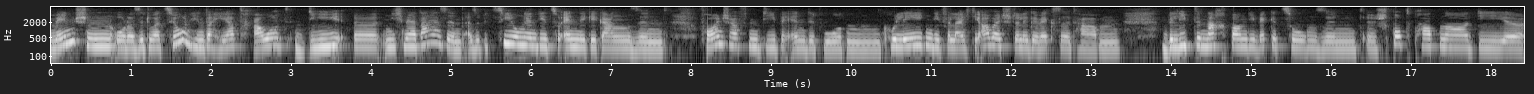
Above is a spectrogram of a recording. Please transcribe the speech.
Menschen oder Situationen hinterher trauert, die äh, nicht mehr da sind. Also Beziehungen, die zu Ende gegangen sind, Freundschaften, die beendet wurden, Kollegen, die vielleicht die Arbeitsstelle gewechselt haben, beliebte Nachbarn, die weggezogen sind, äh, Sportpartner, die äh,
